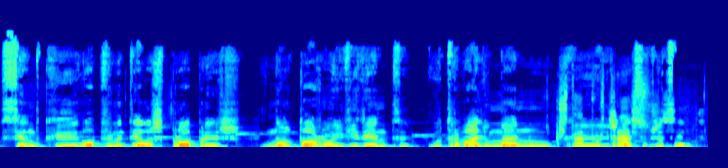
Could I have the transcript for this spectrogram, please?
sendo que, obviamente, elas próprias não tornam evidente o trabalho humano que, está por trás. Está subjacente.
